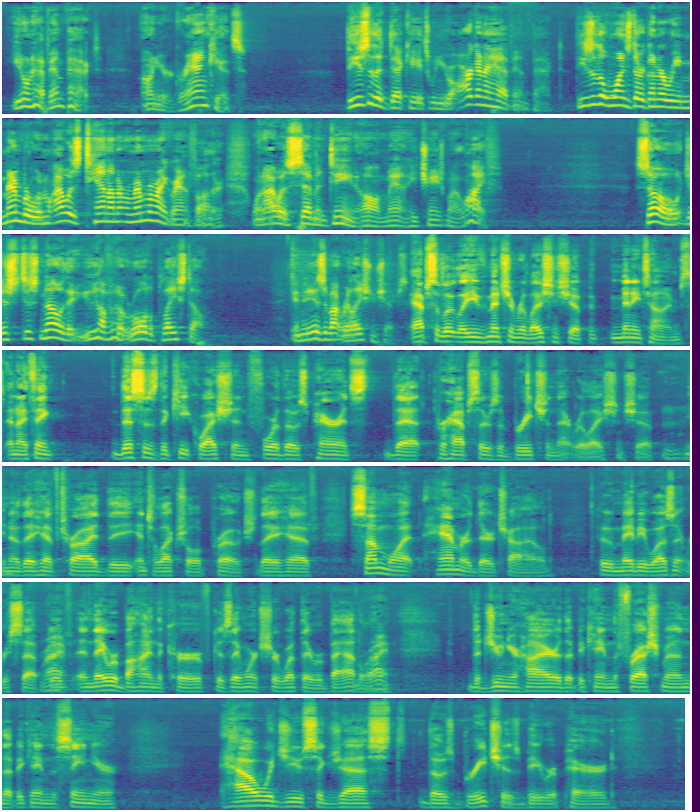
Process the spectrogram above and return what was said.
you don't have impact on your grandkids. These are the decades when you are going to have impact. These are the ones they're going to remember. When I was 10, I don't remember my grandfather. When I was 17, oh man, he changed my life. So just, just know that you have a role to play still. And it is about relationships. Absolutely. You've mentioned relationship many times. And I think this is the key question for those parents that perhaps there's a breach in that relationship. Mm-hmm. You know, they have tried the intellectual approach, they have somewhat hammered their child who maybe wasn't receptive, right. and they were behind the curve because they weren't sure what they were battling. Right. The junior hire that became the freshman, that became the senior. How would you suggest those breaches be repaired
